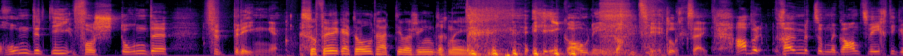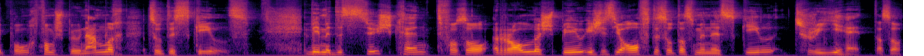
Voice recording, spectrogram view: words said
hunderte von Stunden verbringen. So viel Geduld hätte ich wahrscheinlich nicht. ich auch nicht, ganz ehrlich gesagt. Aber kommen wir zu einem ganz wichtigen Punkt vom Spiel, nämlich zu den Skills. Wie man das sonst kennt von so Rollenspielen, ist es ja oft so, dass man einen Skill-Tree hat. Also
